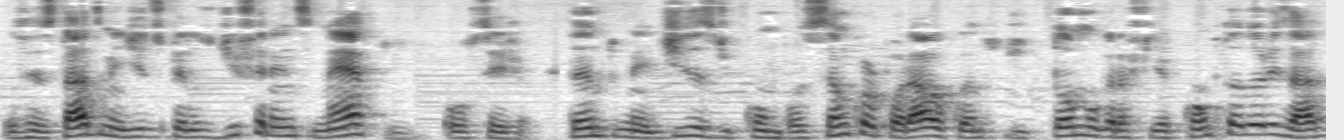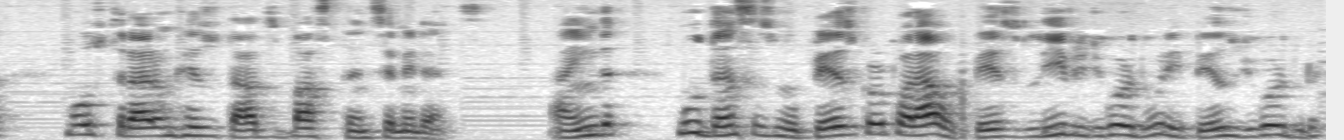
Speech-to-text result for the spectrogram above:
Os resultados medidos pelos diferentes métodos, ou seja, tanto medidas de composição corporal quanto de tomografia computadorizada, mostraram resultados bastante semelhantes. Ainda, mudanças no peso corporal, peso livre de gordura e peso de gordura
